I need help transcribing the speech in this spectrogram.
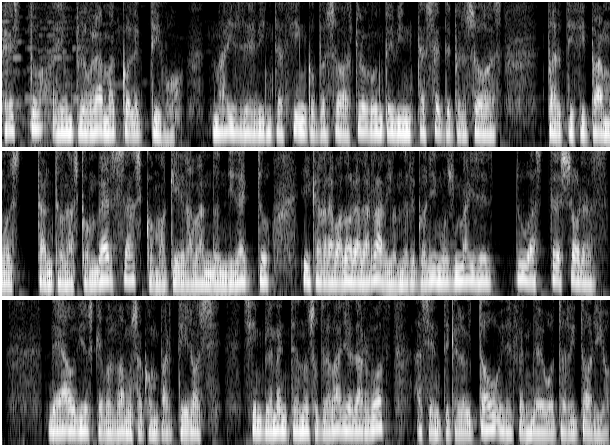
Isto é un programa colectivo, máis de 25 persoas, creo que contei 27 persoas participamos tanto nas conversas como aquí grabando en directo e ca grabadora da radio onde recollimos máis de dúas, tres horas de audios que vos vamos a compartir hoxe. Simplemente o noso traballo é dar voz a xente que loitou e defendeu o territorio.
